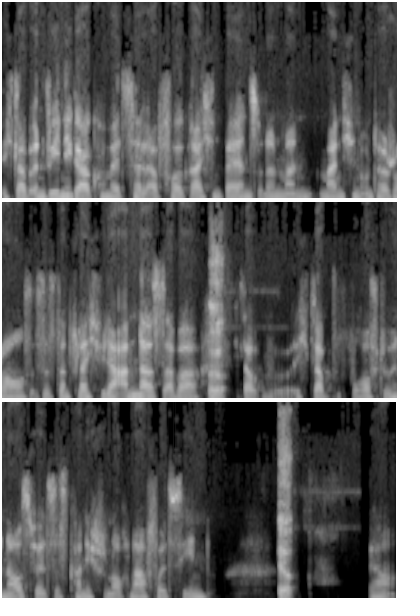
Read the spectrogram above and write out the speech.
ich glaube, in weniger kommerziell erfolgreichen Bands und in man, manchen Untergenres ist es dann vielleicht wieder anders, aber ja. ich glaube, ich glaube, worauf du hinaus willst, das kann ich schon auch nachvollziehen. Ja. Ja.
